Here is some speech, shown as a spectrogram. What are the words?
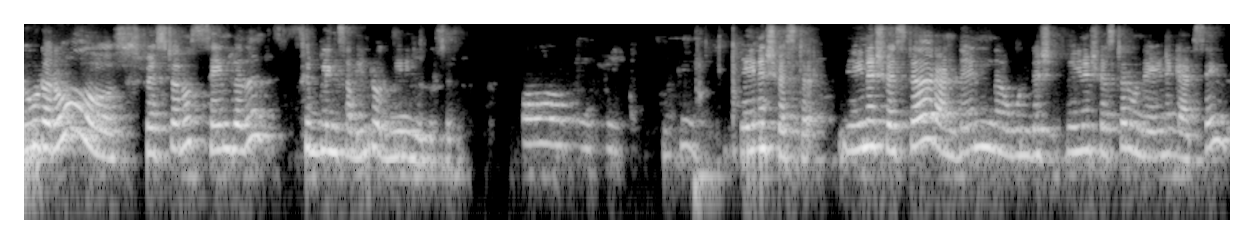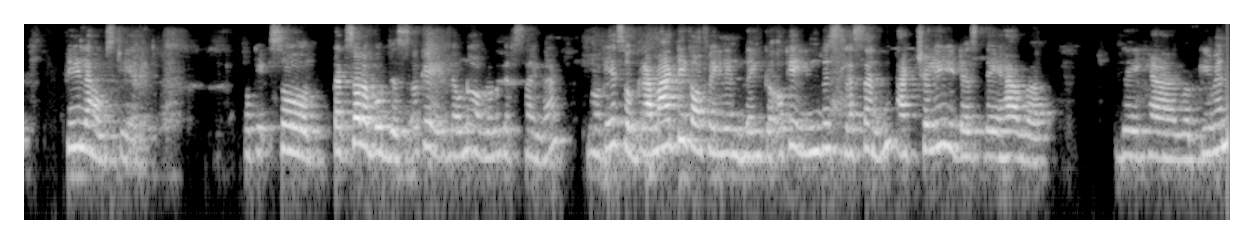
ப்ரூடரும் ஸ்வெஸ்டரும் சேர்ந்தது சிப்ளிங்ஸ் அப்படின்ற ஒரு மீனிங் வந்துருச்சு ஓகே ஓகே Eine Schwester. Eine Schwester and then uh, und eine Schwester und eine Katze viele Haustiere. Okay, so that's all about this. Okay, இதுல ஒண்ணும் அவ்வளவு பெருசா இல்ல. Okay, so grammatic of einen blank. Okay, in this lesson, actually it is they have uh, they have given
